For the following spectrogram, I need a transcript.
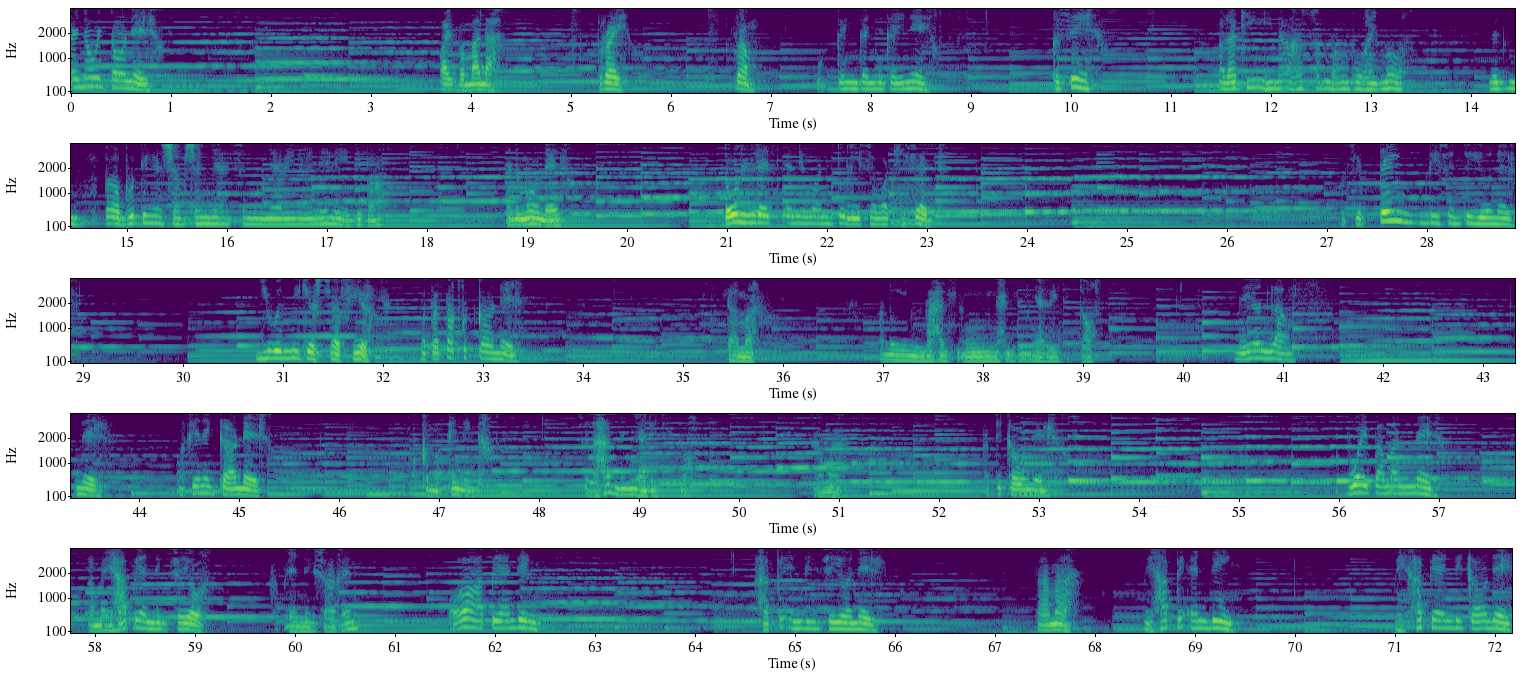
I know it na, Onel. Ay, bamana. Try. Sam, huwag kayong ganyan kayo niya eh. Kasi, palaging inaasam ang buhay mo. Nagpabuti nga siyam siya niya sa nangyari na Onel eh, di ba? Ano mo, Onel? Don't let anyone to listen what he said. Because if they listen to you, Nel, you will make yourself here. Matatakot ka, Nel. Tama. Ano yung lahat ng nangyari dito? Ngayon lang. Nel, makinig ka, Nel. Huwag ka makinig sa lahat nangyari dito. Tama. At ikaw, Nel. Buhay pa man, Nel. Na may happy ending sa'yo. Happy ending sa akin? Oo, happy ending. Happy ending sa'yo, Nel. Tama. May happy ending. May happy ending ka, Nel.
